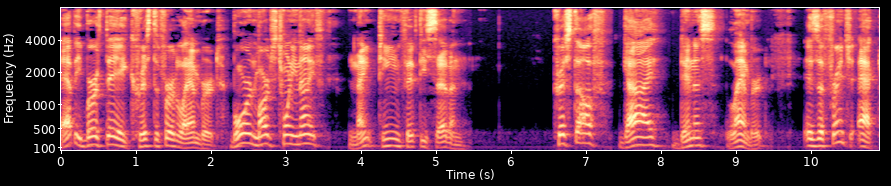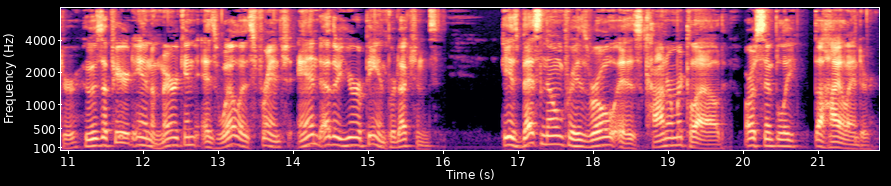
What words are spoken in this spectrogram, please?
Happy birthday, Christopher Lambert, born March 29th, 1957. Christophe Guy Denis Lambert is a French actor who has appeared in American as well as French and other European productions. He is best known for his role as Connor MacLeod, or simply the Highlander,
